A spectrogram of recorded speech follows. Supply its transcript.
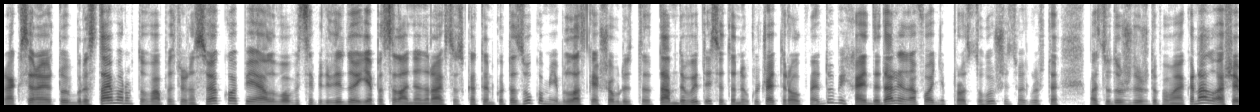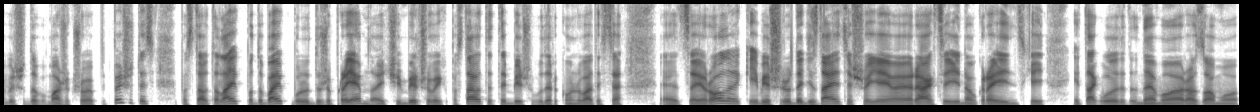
Реакція на YouTube буде з таймером, то вам потрібна своя копія, але в описі під відео є посилання на реакцію з картинкою та звуком. І, будь ласка, якщо будете там дивитися, то не включайте ролик на YouTube, хай йде далі на фоні, просто гучність виключте. Вас це дуже-дуже допомагає каналу, а ще більше допоможе, якщо ви підпишетесь, поставте лайк, подобайк, буде дуже приємно. І чим більше ви їх поставите, тим більше буде рекомендуватися е, цей ролик, і більше людей дізнається, що є реакції на український. І так будемо разом е,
